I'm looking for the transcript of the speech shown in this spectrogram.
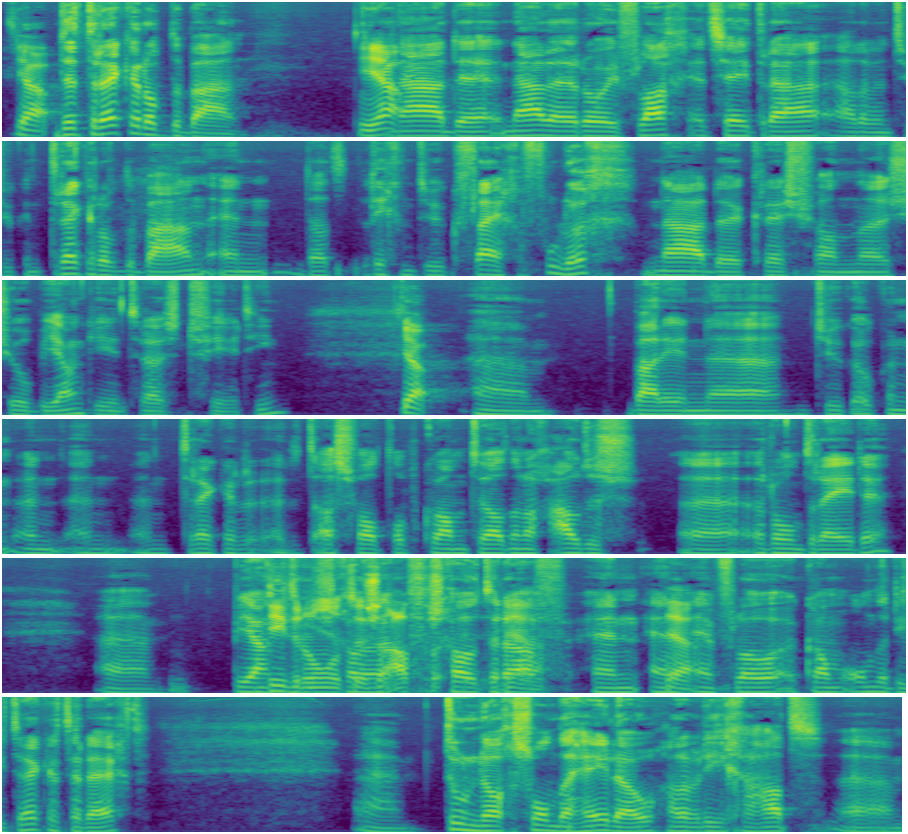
Ja. De trekker op de baan. Ja. Na, de, na de rode vlag, et cetera, hadden we natuurlijk een trekker op de baan. En dat ligt natuurlijk vrij gevoelig na de crash van Jules Bianchi in 2014. Ja. Ehm, waarin eh, natuurlijk ook een, een, een, een trekker het asfalt opkwam terwijl er nog auto's eh, rondreden. Ehm Bianchi Die er ondertussen af- schoot eraf en, en, Ja. en Flo kwam onder die trekker terecht. Toen nog zonder Halo hadden we die gehad. ehm,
